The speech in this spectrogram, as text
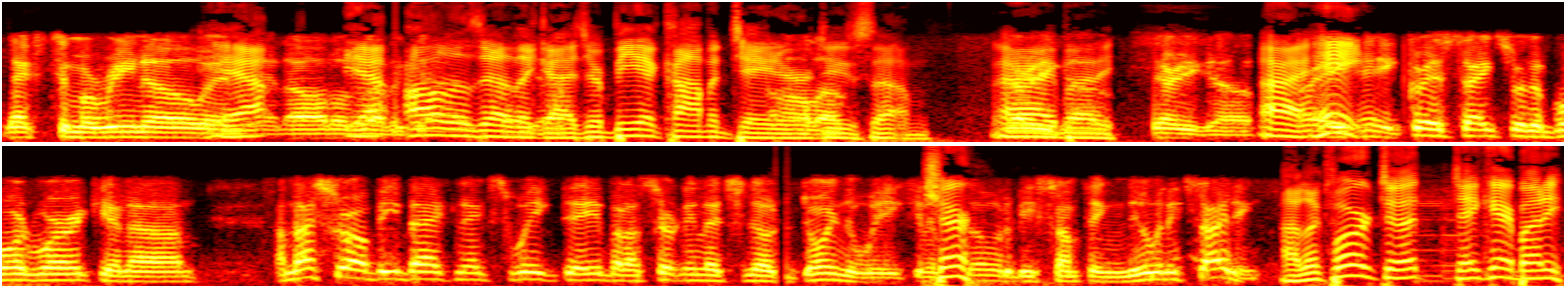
next to Marino and, yeah, and all those yeah, other guys. all those other Yeah. guys. Or be a commentator All or do something. All right, go. buddy. There you go. All right, Hey, hey. hey, Chris, thanks for the board work, and um, I'm not sure I'll be back next week, Dave, but I'll certainly let you know during the week. And Sure. if so, it'll be something new and exciting. I look forward to it. Take care, buddy.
